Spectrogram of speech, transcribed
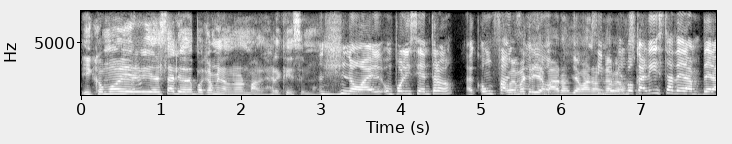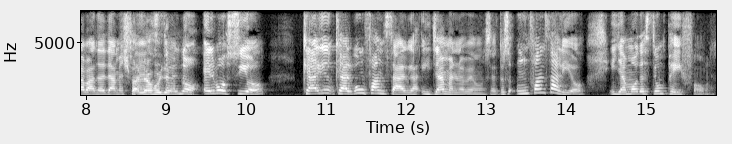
Y como él, salió después caminando normal, riquísimo. No, él, un policía entró, un fan Obviamente salió. llamaron- llamaron Sí, porque el 911. vocalista de la, de la banda de Damage Salió huyendo. No, él voció que, alguien, que algún fan salga y llame al 911. Entonces, un fan salió y llamó desde un payphone.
